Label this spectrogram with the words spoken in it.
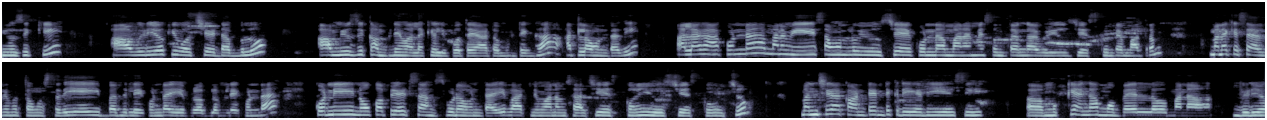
మ్యూజిక్కి ఆ వీడియోకి వచ్చే డబ్బులు ఆ మ్యూజిక్ కంపెనీ వాళ్ళకి వెళ్ళిపోతాయి ఆటోమేటిక్గా అట్లా ఉంటుంది. అలా కాకుండా మనం ఏ సౌండ్లు యూజ్ చేయకుండా మనమే సొంతంగా వీడియోస్ చేసుకుంటే మాత్రం మనకి శాలరీ మొత్తం వస్తుంది. ఏ ఇబ్బంది లేకుండా ఏ ప్రాబ్లం లేకుండా కొన్ని నో కాపీరేట్ సాంగ్స్ కూడా ఉంటాయి. వాటిని మనం సెర్చ్ చేసుకొని యూజ్ చేసుకోవచ్చు. మంచిగా కంటెంట్ క్రియేట్ చేసి ముఖ్యంగా మొబైల్లో మన వీడియో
